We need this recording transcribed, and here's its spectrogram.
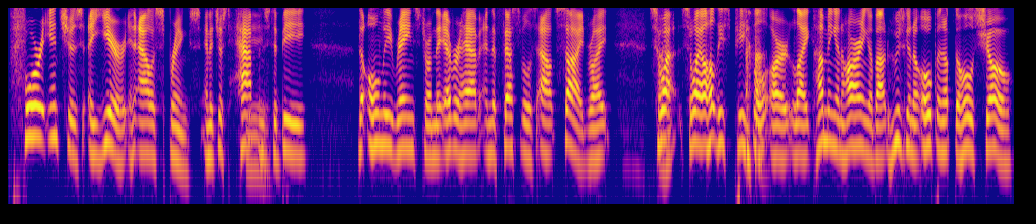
four inches a year in Alice Springs, and it just happens Jeez. to be the only rainstorm they ever have, and the festival is outside, right? So, uh-huh. I, so I, all these people are like humming and hawing about who's going to open up the whole show.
